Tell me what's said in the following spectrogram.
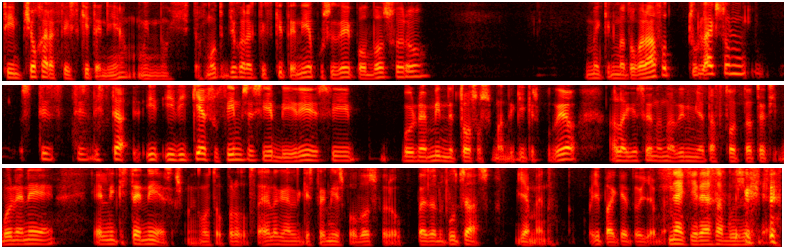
την πιο χαρακτηριστική ταινία, μην όχι σταθμό, την πιο χαρακτηριστική ταινία που συνδέει ποδόσφαιρο με κινηματογράφο, τουλάχιστον στις, στις, στις, οι, οι δικές σου θύμισες, οι εμπειρίες, ή μπορεί να μην είναι τόσο σημαντική και σπουδαία, αλλά για σένα να δίνει μια ταυτότητα τέτοια. Μπορεί να είναι ελληνικές ταινίες, ας πούμε. Εγώ το πρώτο που θα έλεγα ελληνικές ταινίες ποδόσφαιρο που παίζανε βουτσά για μένα. Είπα και το για μένα. Μια κυρία στα μπουζούκια.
